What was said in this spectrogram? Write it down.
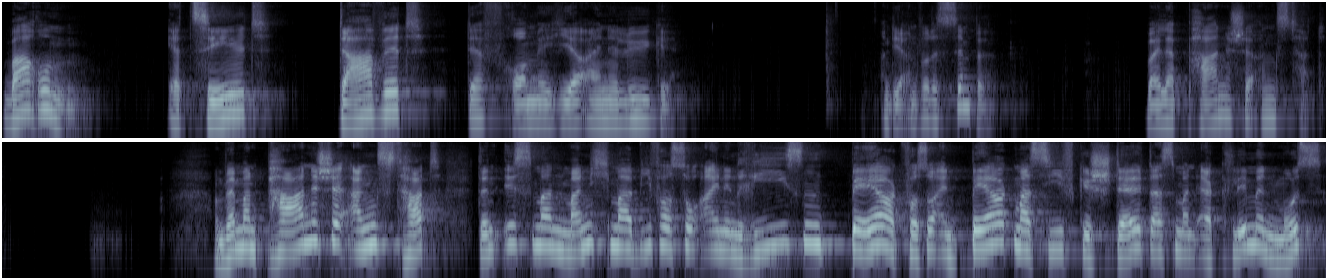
Warum erzählt David der Fromme hier eine Lüge? Und die Antwort ist simpel, weil er panische Angst hat. Und wenn man panische Angst hat, dann ist man manchmal wie vor so einen riesen Berg, vor so ein Bergmassiv gestellt, das man erklimmen muss.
